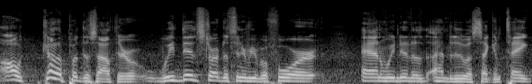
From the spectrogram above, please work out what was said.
I'll kind of put this out there. We did start this interview before and we did a, had to do a second take.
